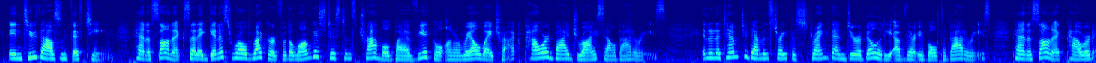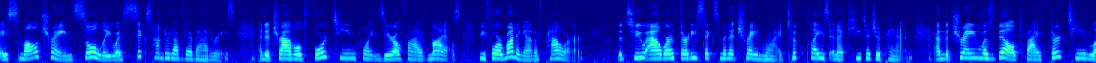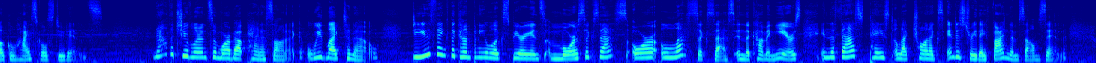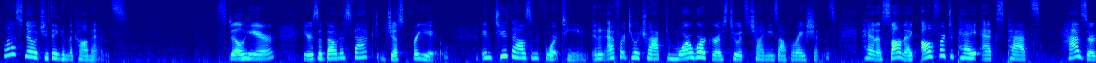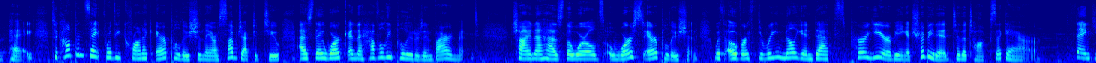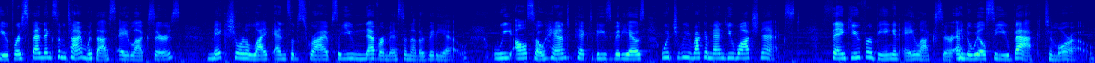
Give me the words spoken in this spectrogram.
In 2015, Panasonic set a Guinness World Record for the longest distance traveled by a vehicle on a railway track powered by dry cell batteries. In an attempt to demonstrate the strength and durability of their Evolta batteries, Panasonic powered a small train solely with 600 of their batteries, and it traveled 14.05 miles before running out of power. The two hour, 36 minute train ride took place in Akita, Japan, and the train was built by 13 local high school students. Now that you've learned some more about Panasonic, we'd like to know do you think the company will experience more success or less success in the coming years in the fast paced electronics industry they find themselves in? Let us know what you think in the comments. Still here? Here's a bonus fact just for you. In 2014, in an effort to attract more workers to its Chinese operations, Panasonic offered to pay expats hazard pay to compensate for the chronic air pollution they are subjected to as they work in the heavily polluted environment. China has the world's worst air pollution, with over 3 million deaths per year being attributed to the toxic air. Thank you for spending some time with us, Aluxers. Make sure to like and subscribe so you never miss another video. We also handpicked these videos, which we recommend you watch next. Thank you for being an Aluxer, and we'll see you back tomorrow.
